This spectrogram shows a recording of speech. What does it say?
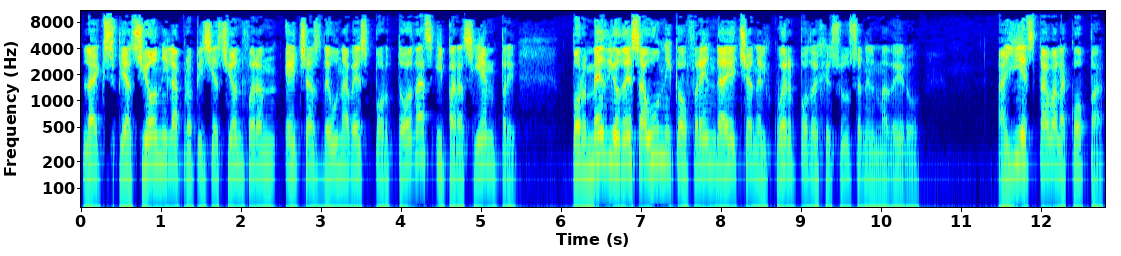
La expiación y la propiciación fueron hechas de una vez por todas y para siempre, por medio de esa única ofrenda hecha en el cuerpo de Jesús en el madero. Allí estaba la copa,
